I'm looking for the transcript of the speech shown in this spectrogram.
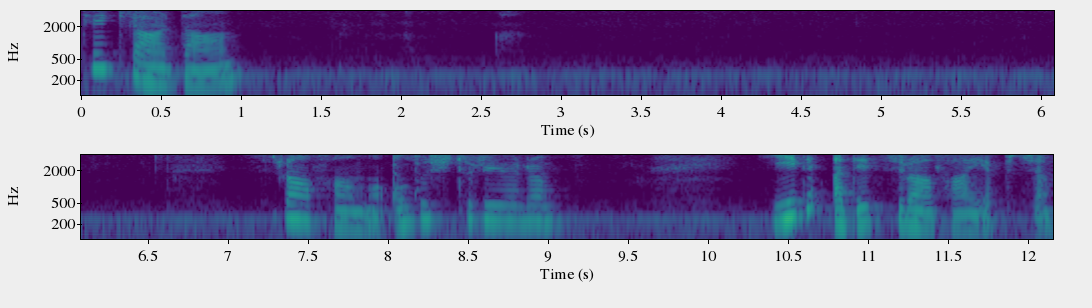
Tekrardan zürafamı oluşturuyorum. 7 adet zürafa yapacağım.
